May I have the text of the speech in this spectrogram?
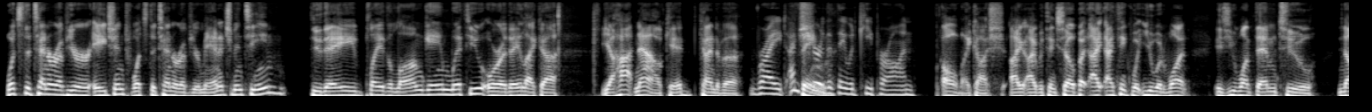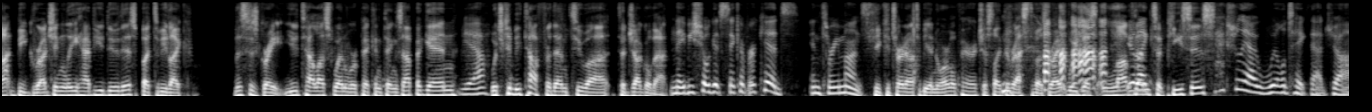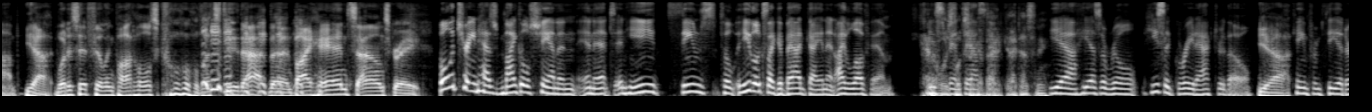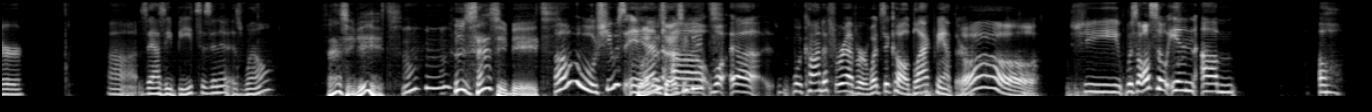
what's the tenor of your agent? What's the tenor of your management team? Do they play the long game with you or are they like a you hot now, kid? Kind of a Right. I'm Thing. sure that they would keep her on. oh my gosh, I, I would think so. But I, I think what you would want is you want them to not begrudgingly have you do this, but to be like, this is great. You tell us when we're picking things up again. Yeah. Which can be tough for them to uh to juggle that. Maybe she'll get sick of her kids in three months. She could turn out to be a normal parent just like the rest of us, right? We just love them like- to pieces. Actually, I will take that job. Yeah. What is it? Filling potholes? Cool. Let's do that then. By hand sounds great. Bullet Train has Michael Shannon in it, and he seems to, he looks like a bad guy in it. I love him. Kind of always looks like a fantastic. bad guy, doesn't he? Yeah, he has a real, he's a great actor, though. Yeah. Came from theater. Uh, Zazie Beetz is in it as well. Sassy Beats. Who's Sassy Beats? Oh, she was Do I know in uh, uh, Wakanda Forever. What's it called? Black Panther. Oh. She was also in um, Oh,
